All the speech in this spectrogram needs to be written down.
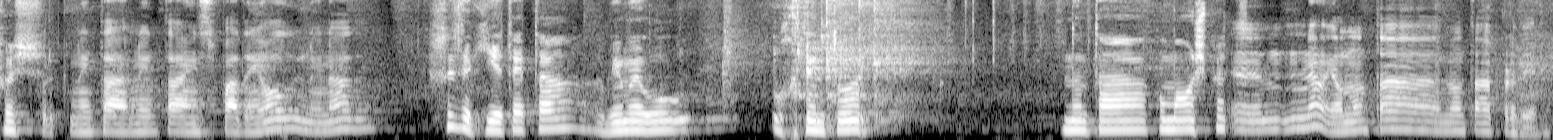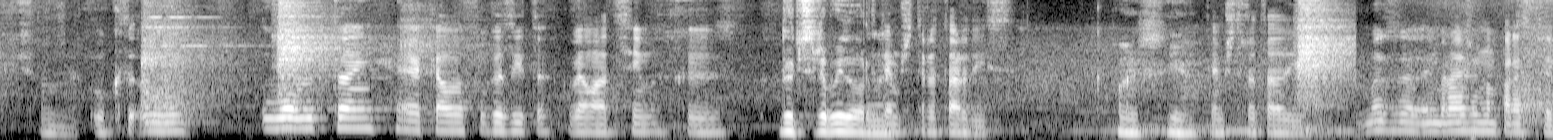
Pois, Porque nem está nem tá ensopado em óleo, nem nada. pois aqui até está, mesmo é o, o retentor não está com mau aspecto. Ah, não, ele não está não tá a perder. O, que, o, o óleo que tem é aquela fugazita que vem lá de cima que Do distribuidor, não é? temos de tratar disso. Pois, yeah. Temos de tratar disso. Mas a embreagem não parece ter,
